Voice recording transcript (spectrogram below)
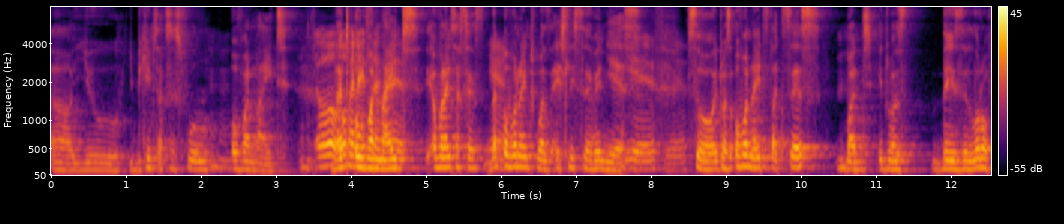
uh, you you became successful overnight. Oh, that overnight overnight success. overnight success. That overnight was actually seven years. Yes, yes. So it was overnight success, Mm-hmm. but it was there's a lot of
